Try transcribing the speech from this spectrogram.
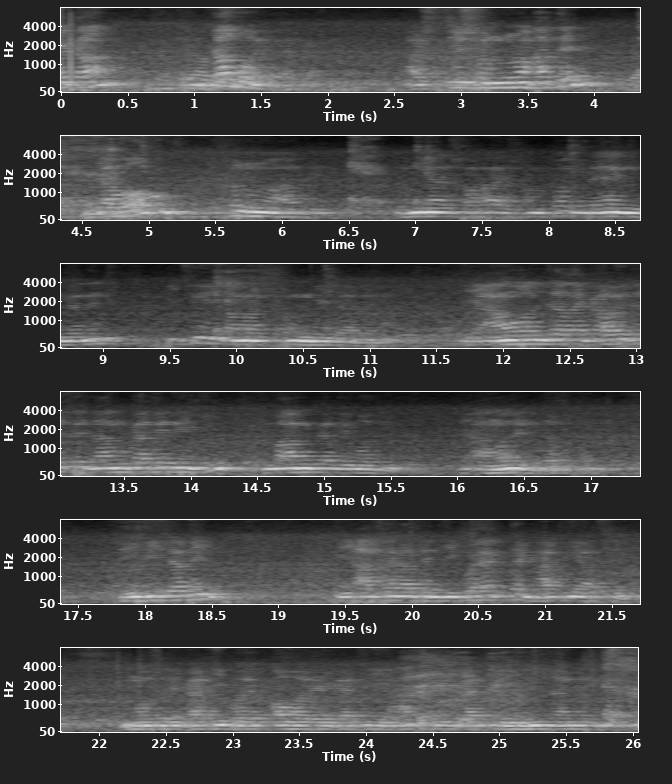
একা যাব আসছি শূন্য হাতে যাব শূন্য হাতে। দুনিয়ার সহায় সম্পদ ব্যাংক ব্যালেন্স কিছুই আমার সঙ্গে যাবে না। এই আমল যা লেখা হইতেছে ডান কাঁধে নেকি বাম কাঁধে বদি এই আমলের দরকার। এই হিসাবে এই আখেরাতে যে কয়েকটা ঘাটি আছে মধ্যে ঘাটি পরে কবরের ঘাটি, হাতের ঘাটি মিলানের ঘাটি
